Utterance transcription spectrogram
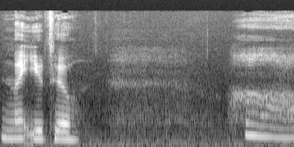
Night, you too. Ah.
